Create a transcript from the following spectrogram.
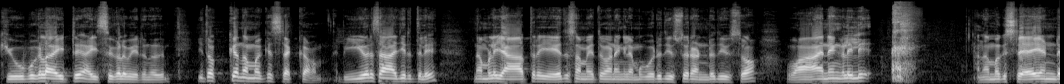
ക്യൂബുകളായിട്ട് ഐസുകൾ വരുന്നത്. ഇതൊക്കെ നമുക്ക് സ്റ്റക്കാവും അപ്പോൾ ഈ ഒരു സാഹചര്യത്തിൽ നമ്മൾ യാത്ര ഏത് സമയത്ത് വേണമെങ്കിലും നമുക്ക് ഒരു ദിവസമോ രണ്ട് ദിവസമോ വാഹനങ്ങളിൽ നമുക്ക് സ്റ്റേ ചെയ്യേണ്ട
